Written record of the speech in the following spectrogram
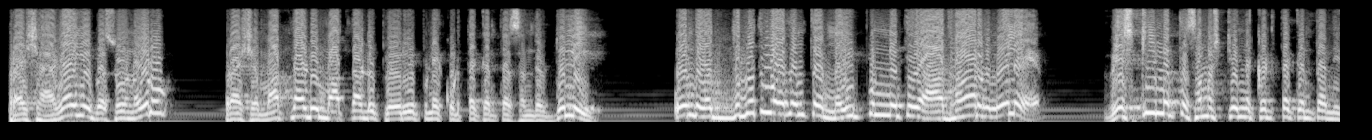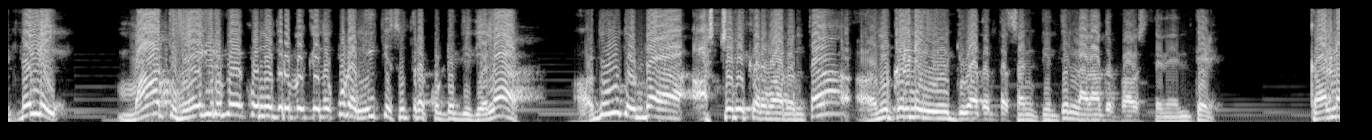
ಪ್ರಾಯಶಃ ಹಾಗಾಗಿ ಬಸವಣ್ಣವರು ಪ್ರಾಯಶಃ ಮಾತನಾಡಿ ಮಾತನಾಡಿ ಪ್ರೇರೇಪಣೆ ಕೊಡ್ತಕ್ಕಂಥ ಸಂದರ್ಭದಲ್ಲಿ ಒಂದು ಅದ್ಭುತವಾದಂತ ನೈಪುಣ್ಯತೆಯ ಆಧಾರದ ಮೇಲೆ ವ್ಯಷ್ಟಿ ಮತ್ತು ಸಮಷ್ಟಿಯನ್ನು ಕಟ್ತಕ್ಕಂಥ ನಿಟ್ಟಿನಲ್ಲಿ ಮಾತು ಹೇಗಿರಬೇಕು ಅನ್ನೋದ್ರ ಬಗ್ಗೆ ಕೂಡ ನೀತಿ ಸೂತ್ರ ಕೊಟ್ಟಿದ್ದಿದೆಯಲ್ಲ, ಅದು ದೊಡ್ಡ ಆಶ್ಚರ್ಯಕರವಾದಂತ ಅನುಕರಣೆ ಯೋಗ್ಯವಾದಂತ ಸಂಗತಿ ಅಂತೇಳಿ ನಾನಾದ್ರೂ ಭಾವಿಸ್ತೇನೆ ಅಂತೇಳಿ ಕಾರಣ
